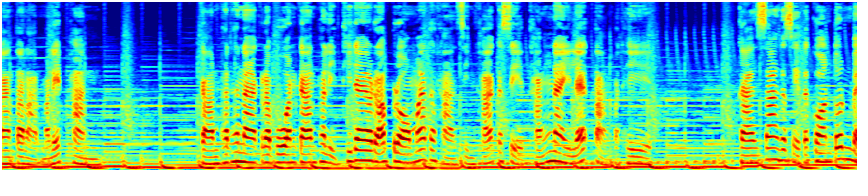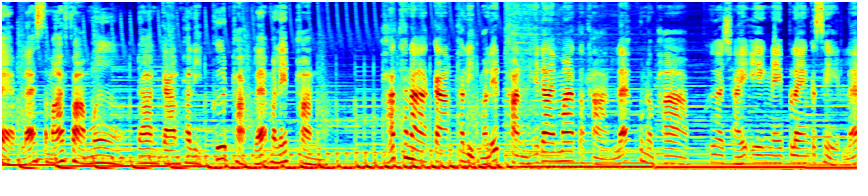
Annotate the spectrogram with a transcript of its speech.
การตลาดเมล็ดพันธุ์การพัฒนากระบวนการผลิตที่ได้รับรองมาตรฐานสินค้าเกษตรทั้งในและต่างประเทศ การสร้างเกษตรกรต้นแบบและสมาร์ทฟาร์มเมอร์ด้านการผลิตพืชผักและเมล็ดพันธุ์ พัฒนาการผลิตเมล็ดพันธุ์ให้ได้มาตรฐานและคุณภาพ เพื่อใช้เองในแปลงเกษตร และ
